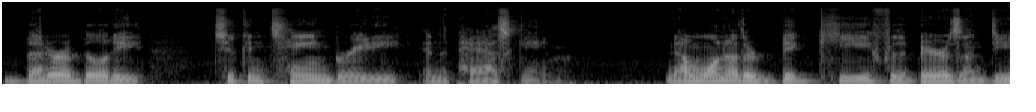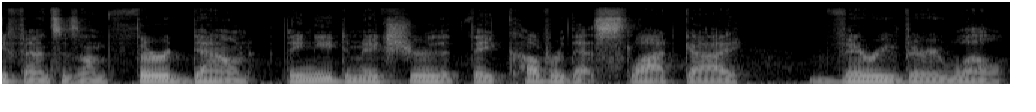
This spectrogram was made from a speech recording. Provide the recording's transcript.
better ability to contain Brady in the pass game. Now, one other big key for the Bears on defense is on third down. They need to make sure that they cover that slot guy very, very well.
